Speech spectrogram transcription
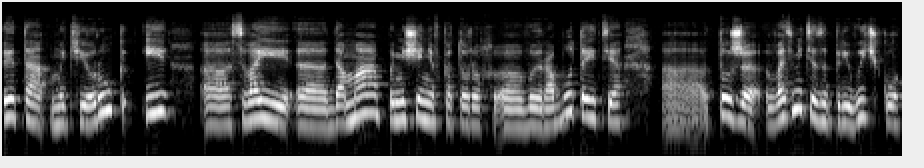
это мытье рук и э, свои дома, помещения, в которых вы работаете, тоже возьмите за привычку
